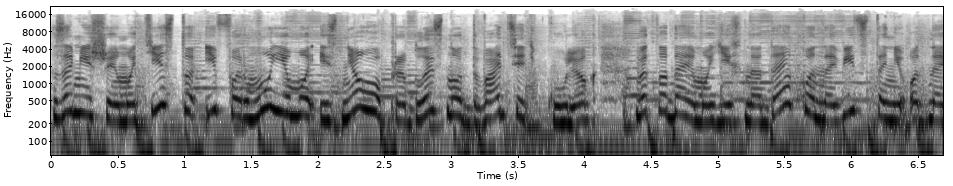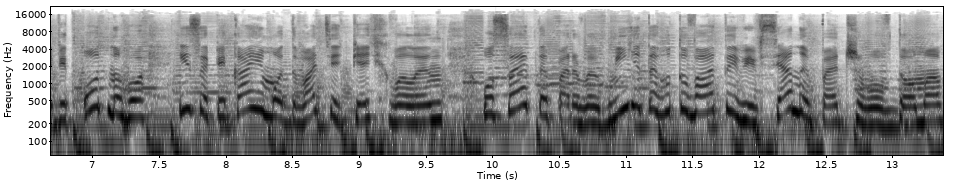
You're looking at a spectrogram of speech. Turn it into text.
Замішуємо тісто і формуємо із нього приблизно 20 кульок. Викладаємо їх на деко на відстані одне від одного і запікаємо 25 хвилин. Усе тепер ви вмієте готувати вівсяне печиво вдома.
